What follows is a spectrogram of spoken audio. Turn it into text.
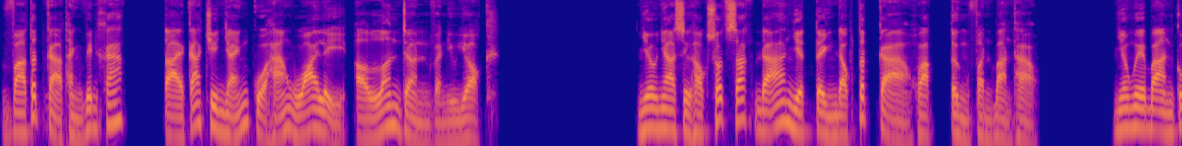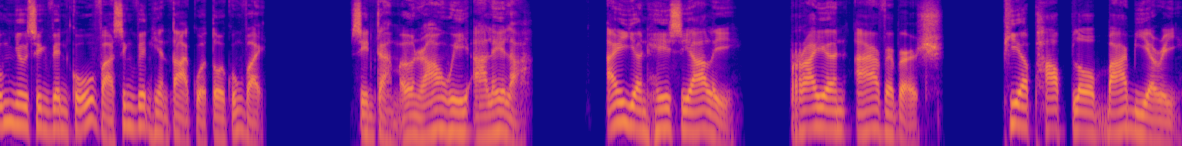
và tất cả thành viên khác tại các chi nhánh của hãng Wiley ở London và New York. Nhiều nhà sử học xuất sắc đã nhiệt tình đọc tất cả hoặc từng phần bản thảo. Nhiều người bạn cũng như sinh viên cũ và sinh viên hiện tại của tôi cũng vậy. Xin cảm ơn Rawi Alela, Ian Hesiali, Brian Aveberch, Pier Pablo Barbieri,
